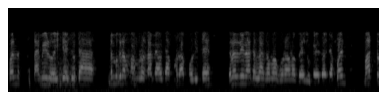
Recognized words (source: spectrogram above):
પણ સામેલ હોય છે. જોકે આ સમગ્ર મામલો સામે આવતા પુના પોલીસે ગણતરીના કલાકોમાં ગુનાનો ભેદ ઉકેલ્યો છે. પણ માત્ર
